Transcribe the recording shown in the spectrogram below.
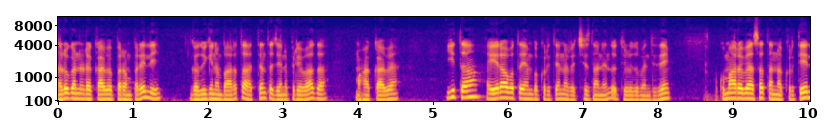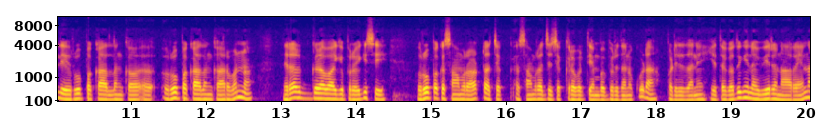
ನಡುಗನ್ನಡ ಕಾವ್ಯ ಪರಂಪರೆಯಲ್ಲಿ ಗದುಗಿನ ಭಾರತ ಅತ್ಯಂತ ಜನಪ್ರಿಯವಾದ ಮಹಾಕಾವ್ಯ. ಈತ ಐರಾವತ ಎಂಬ ಕೃತಿಯನ್ನು ರಚಿಸಿದಾನೆಂದು ತಿಳಿದು ಬಂದಿದೆ. ಕುಮಾರವ್ಯಾಸ ತನ್ನ ಕೃತಿಯಲ್ಲಿ ರೂಪಕಾಲಂಕ, ರೂಪಕಾಲಂಕಾರವನ್ನು ನಿರರ್ಗಳವಾಗಿ ಪ್ರಯೋಗಿಸಿ ರೂಪಕ ಸಾಮ್ರಾಟ ಚಕ್, ಸಾಮ್ರಾಜ್ಯ ಚಕ್ರವರ್ತಿ ಎಂಬ ಬಿರುದನ್ನು ಕೂಡ ಪಡೆದಿದ್ದಾನೆ. ಈತ ಗದುಗಿನ ವೀರನಾರಾಯಣ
